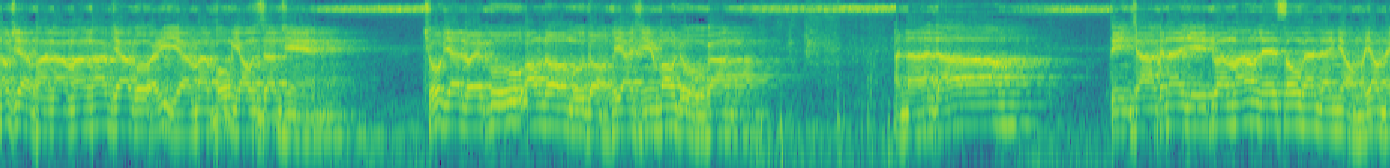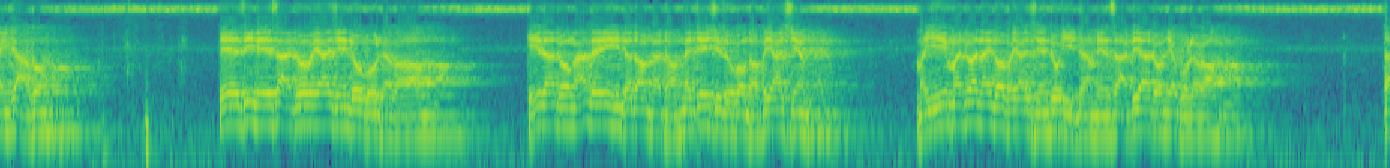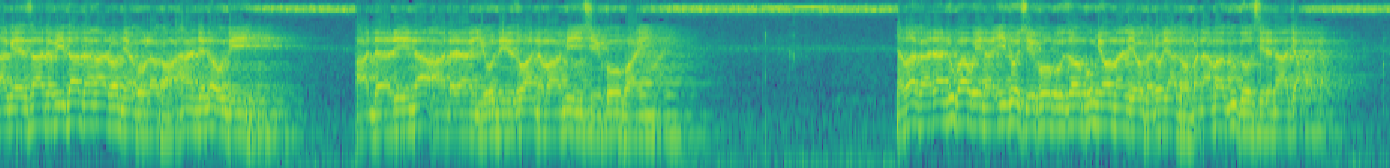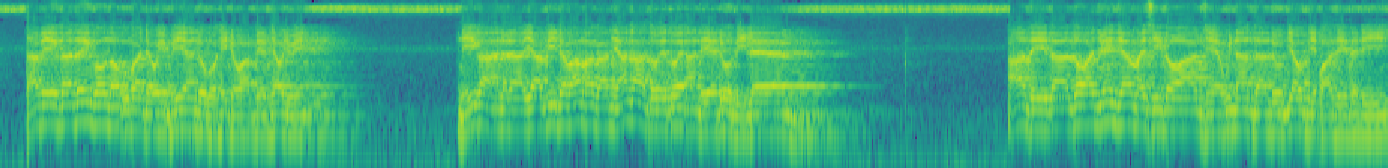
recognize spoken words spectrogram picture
နောက်ချက်ဖန်လာမငါးပြားကိုအရိယာမဘုံရောင်စဖြင့်ချိုးပြလွယ်ကူအောင်တော်မူသောဘုရားရှင်ပေါင်းတို့ကအနန္တာတင်ချာကနရေတွမ်းမှန်းလဲဆုံးကန်းတိုင်းမြောက်မရောက်နိုင်ကြကုန်တေစီနေသထိုဘုရားရှင်တို့ကို၎င်း ဒေသတို့ငါသိန်းတသော2000နှစ်ကျင်းရှိစုကုန်သောဘုရားရှင်မယီမတွက်နိုင်သောဘုရားရှင်တို့ဤဓမ္မင်စတရားတော်မြတ်ကို၎င်းတာကေသတပိသသံဃာတော်မြတ်ကို၎င်းအဟံကျွန်ုပ်သည်အာတရိနာအာတရံယောတိသောနမမိရှိကိုပိုင်နဘဂရနုဘဝေနဤသို့ရှိခိုးပူဇော်ဖူးမြော်မှန်လျောကတော်ရသောပဏာမကုသိုလ်စေတနာကြောင့် တဗေခသိကုံသောဥပဒဝေဘေးရန်တို့ကိုဟိတဝါပေပြောင်း၍နေကအန္တရာယာပိတဘာမကများလာသွေသွေအန္တရာတို့သည်လည်းအာသေတာသောအကျွင်းချမရှိသောအဖြစ်ဝိနာတန်သူပြောက်ပြပါစေတည်း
